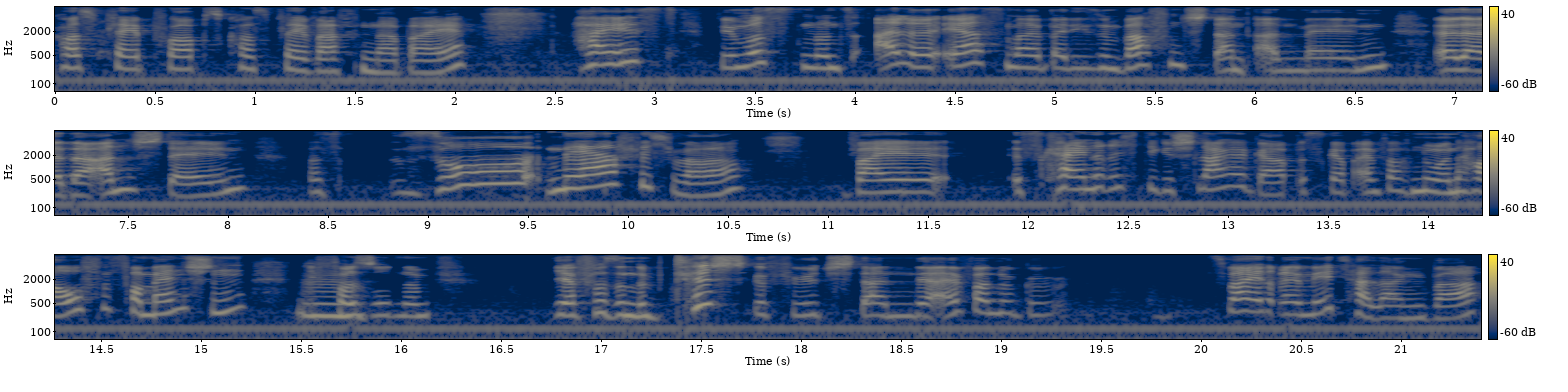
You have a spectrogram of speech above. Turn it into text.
Cosplay-Props, Cosplay-Waffen dabei. Heißt, wir mussten uns alle erstmal bei diesem Waffenstand anmelden, äh, da, da anstellen, was so nervig war, weil es keine richtige Schlange gab. Es gab einfach nur einen Haufen von Menschen, die mhm. vor so einem, ja, vor so einem Tisch gefühlt standen, der einfach nur zwei, drei Meter lang war.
